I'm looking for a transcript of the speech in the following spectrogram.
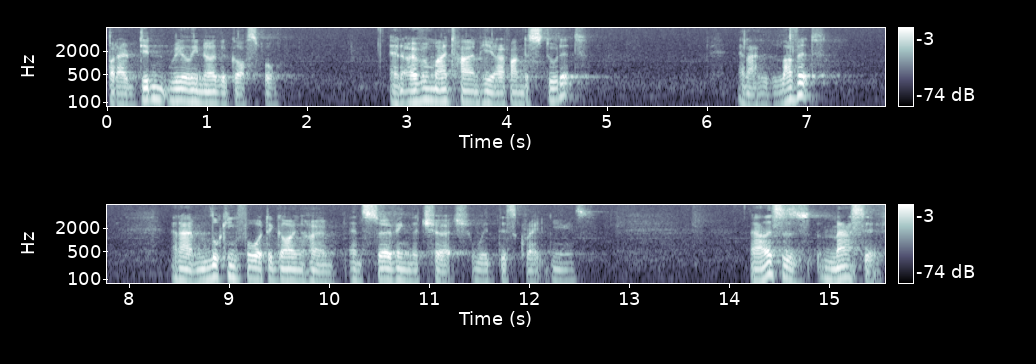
but I didn't really know the gospel. And over my time here, I've understood it, and I love it, and I'm looking forward to going home and serving the church with this great news. Now, this is massive.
